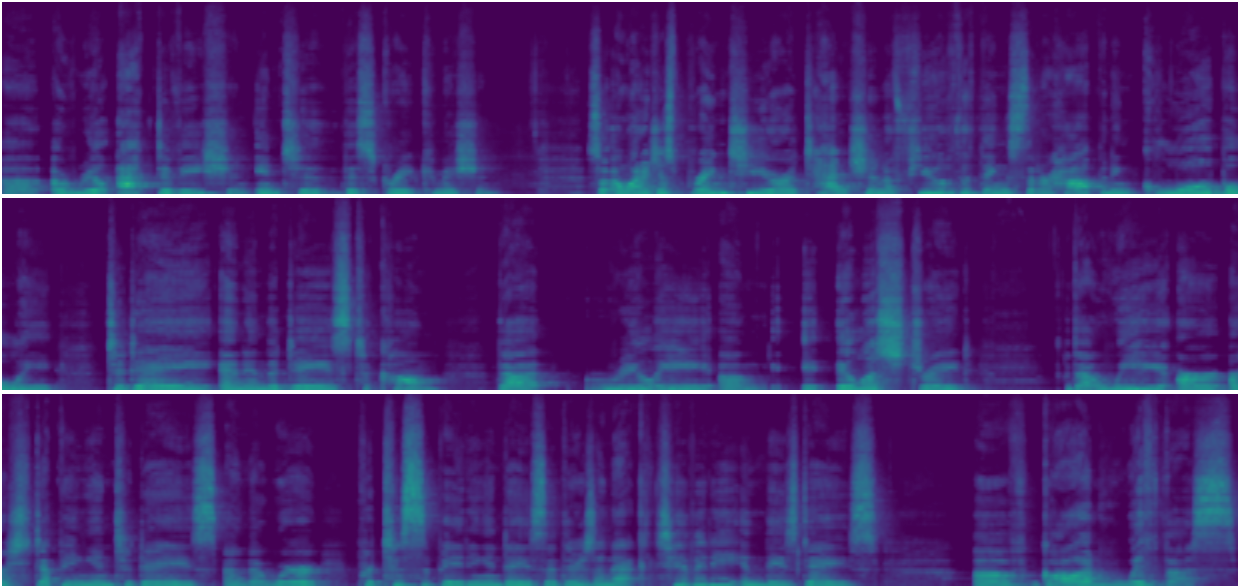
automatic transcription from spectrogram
uh, a real activation into this great commission. So I want to just bring to your attention a few of the things that are happening globally today and in the days to come that really um, illustrate that we are, are stepping into days and that we're participating in days, that there's an activity in these days of God with us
